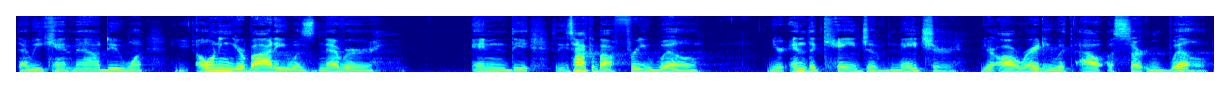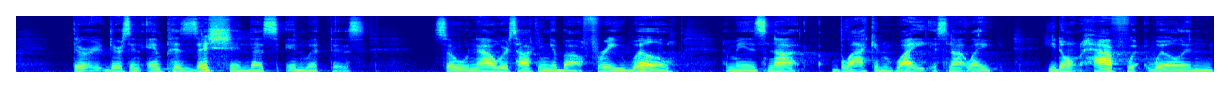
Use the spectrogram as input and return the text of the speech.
that we can't now do one. Owning your body was never in the. You talk about free will, you're in the cage of nature. You're already without a certain will. There, there's an imposition that's in with this. So now we're talking about free will. I mean, it's not black and white. It's not like you don't have will and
